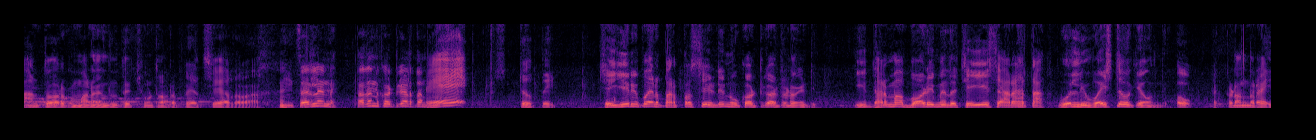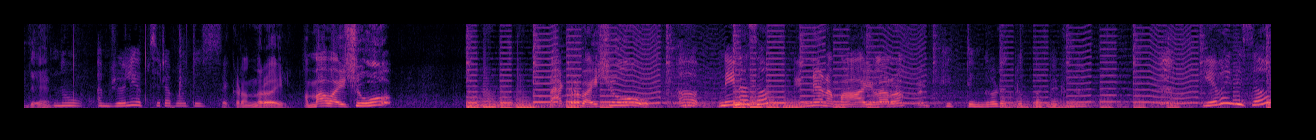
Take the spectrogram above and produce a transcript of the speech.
అంతవరకు మనం ఎందుకు తెచ్చుకుంటాం రా? పేర్చ యాదవా సర్లేండి పదండి కొట్టు కడతాను ఏ స్టూపిడ్. చెయ్యిరిపోయిన పర్పస్ ఏంటి? నువ్వు కట్టు కట్టడం ఏంటి? ఈ ధర్మ బాడీ మీద చెయ్యేసే అర్హత ఓన్లీ వైష్ణవ్కే ఉంది. ఓ. ఎక్కడుందరా ఇదే? No I'm really upset about this ఇక్కడ ఉందరో అమ్మా వైషు! డాక్టర్ వైషు! నేనా సార్? నిన్నేనమ్మా ఇలా రా. ఈ తింగరోడు ఎక్కడో పడినట్టున్నాడు. ఏమైంది సార్?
